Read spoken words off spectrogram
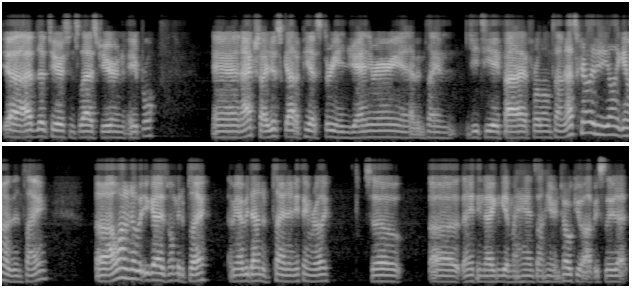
yeah, I've lived here since last year in April. And actually, I just got a PS3 in January, and I've been playing GTA 5 for a long time. That's currently the only game I've been playing. Uh, I want to know what you guys want me to play. I mean, I'd be down to playing anything really. So, uh, anything that I can get my hands on here in Tokyo, obviously, that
